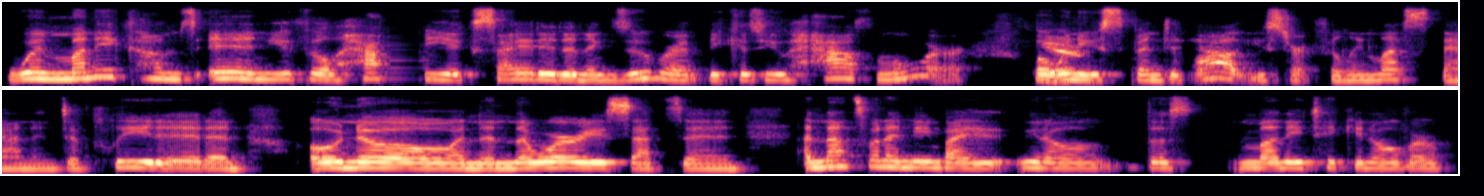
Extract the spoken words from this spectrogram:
when money comes in you feel happy excited and exuberant because you have more. But when you spend it out you start feeling less than and depleted and oh no and then the worry sets in. And that's what i mean by you know this money taking over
